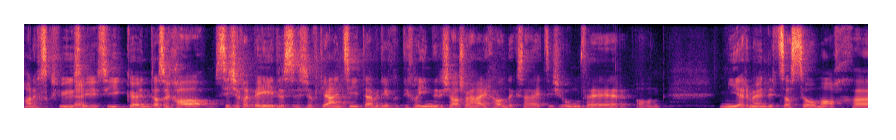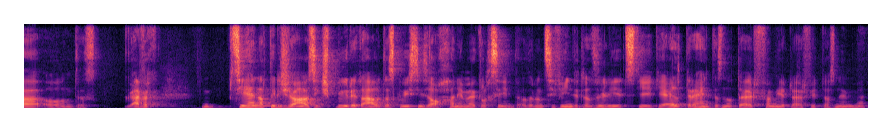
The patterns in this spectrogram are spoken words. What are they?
habe ich das Gefühl, ja. sie, sie gehen, also ich habe, es ist ein bisschen beides. Es ist auf die einen Seite, eben die, die Kleinere ist auch schon heimgekommen und gesagt, es ist unfair und wir müssen jetzt das so machen und das, einfach, sie haben natürlich schon auch, sie spüren auch, dass gewisse Sachen nicht möglich sind, oder? Und sie finden natürlich jetzt, die, die Eltern haben das noch dürfen, wir dürfen das nicht mehr.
